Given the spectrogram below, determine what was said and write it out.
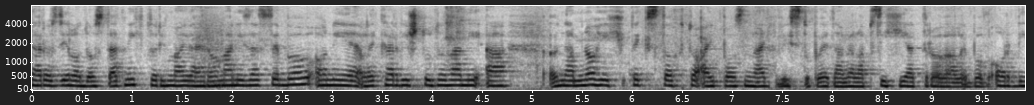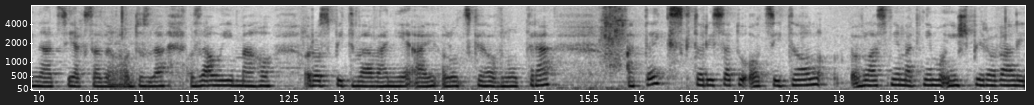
na rozdiel od ostatných, ktorí majú aj romány za sebou. On je lekár vyštudovaný a na mnohých textoch to aj poznať. Vystupuje tam veľa psychiatrov alebo v ordináciách sa veľa odozdá. Zaujíma ho rozpitvávanie aj ľudského vnútra. A text, ktorý sa tu ocitol, vlastne ma k nemu inšpirovali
